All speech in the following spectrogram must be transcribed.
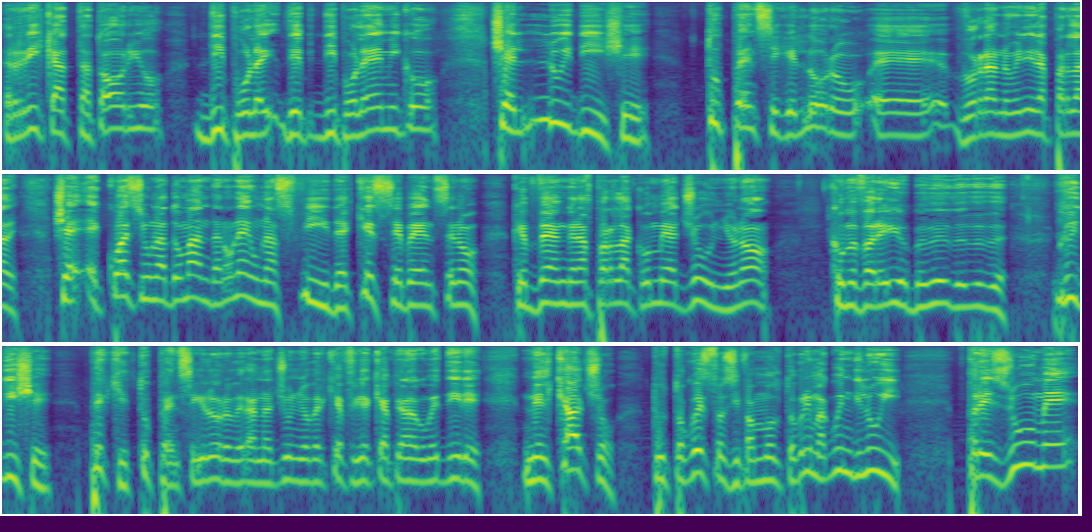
ricattatorio, di, pole- di- di polemico, cioè lui dice tu pensi che loro eh, vorranno venire a parlare, cioè è quasi una domanda, non è una sfida, è che se pensano che vengano a parlare con me a giugno, no? Come fare io? Lui dice perché tu pensi che loro verranno a giugno perché fine del campionato, come dire, nel calcio tutto questo si fa molto prima, quindi lui presume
